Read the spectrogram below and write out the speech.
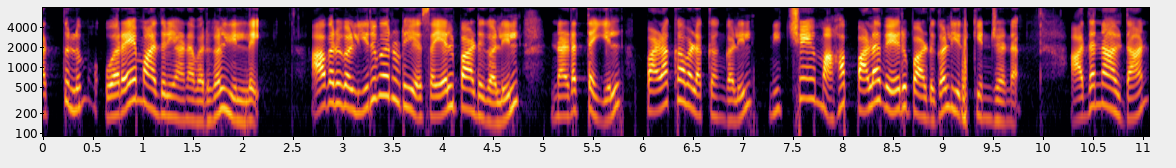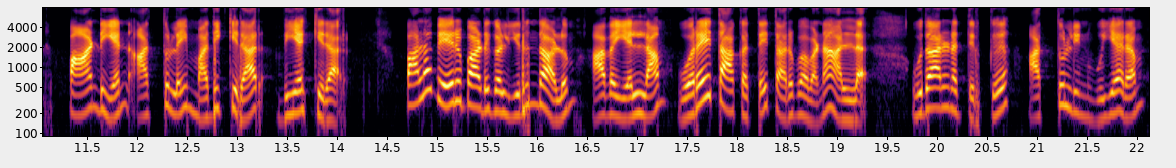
அத்துலும் ஒரே மாதிரியானவர்கள் இல்லை. அவர்கள் இருவருடைய செயல்பாடுகளில் நடத்தையில் பழக்க வழக்கங்களில் நிச்சயமாக பல வேறுபாடுகள் இருக்கின்றன. அதனால்தான் பாண்டியன் அத்துலை மதிக்கிறார் வியக்கிறார். பல வேறுபாடுகள் இருந்தாலும் அவை எல்லாம் ஒரே தாக்கத்தை தருபவன அல்ல. உதாரணத்திற்கு அத்துலின் உயரம்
